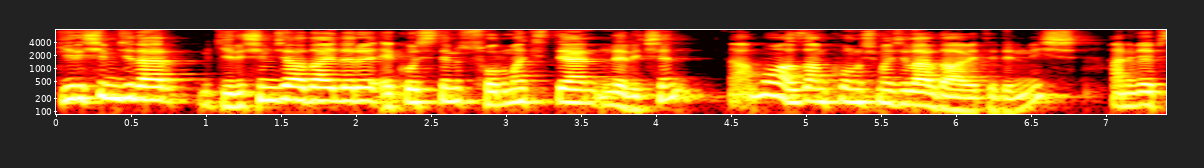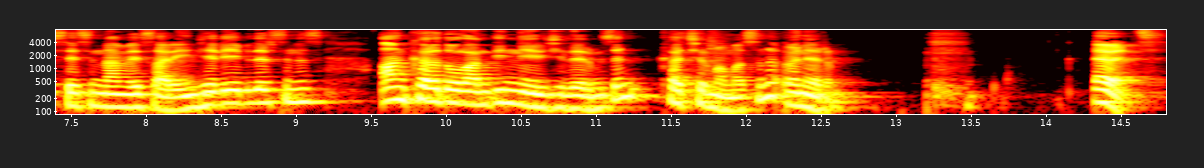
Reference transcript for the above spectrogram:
Girişimciler, girişimci adayları, ekosistemi sormak isteyenler için ya, muazzam konuşmacılar davet edilmiş. Hani web sitesinden vesaire inceleyebilirsiniz. Ankara'da olan dinleyicilerimizin kaçırmamasını öneririm. Evet,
